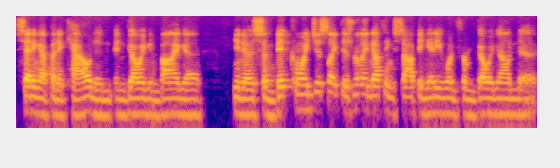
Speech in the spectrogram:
setting up an account and, and going and buying a, you know, some Bitcoin. Just like there's really nothing stopping anyone from going on to,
